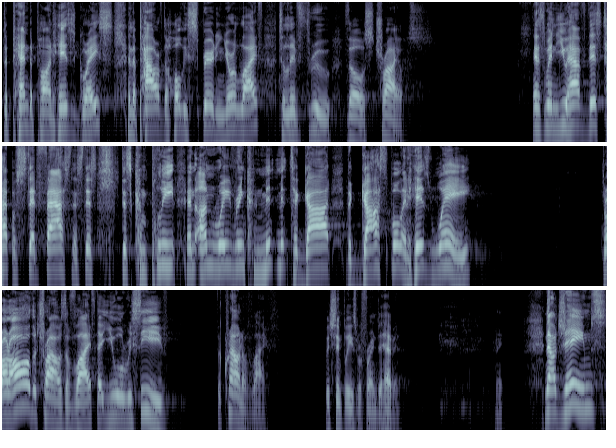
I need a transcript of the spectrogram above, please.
depend upon His grace and the power of the Holy Spirit in your life to live through those trials. It's when you have this type of steadfastness, this, this complete and unwavering commitment to God, the gospel, and His way throughout all the trials of life that you will receive the crown of life which simply is referring to heaven. Right? Now, James,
